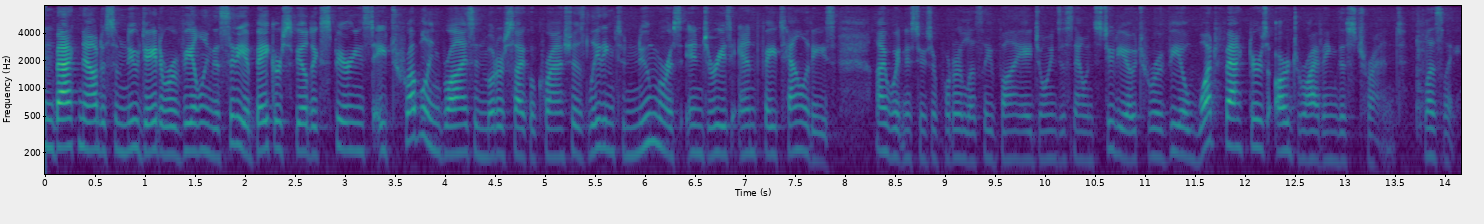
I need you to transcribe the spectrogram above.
And back now to some new data revealing the city of Bakersfield experienced a troubling rise in motorcycle crashes, leading to numerous injuries and fatalities. Eyewitness News reporter Leslie Valle joins us now in studio to reveal what factors are driving this trend. Leslie.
